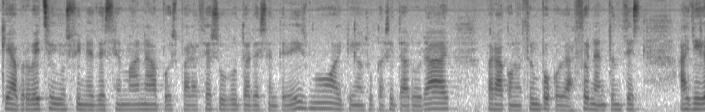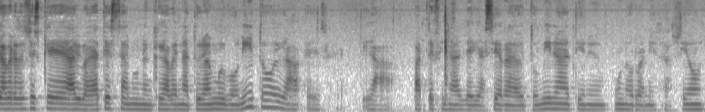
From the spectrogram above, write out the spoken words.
que aprovechen los fines de semana pues para hacer sus rutas de senderismo, tengan su casita rural, para conocer un poco la zona. Entonces, allí la verdad es que Albarate está en un enclave natural muy bonito y la, parte final de la Sierra de Otomira tiene una urbanización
